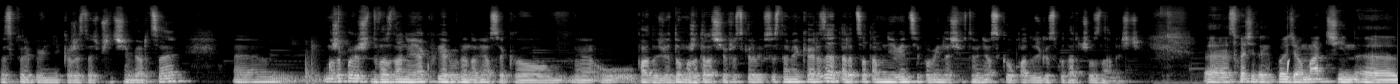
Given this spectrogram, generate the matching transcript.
z której powinni korzystać przedsiębiorcy. Może powiesz dwa zdania, jak, jak wygląda wniosek o, o upadłość? Wiadomo, że teraz się wszystko robi w systemie KRZ, ale co tam mniej więcej powinno się w tym wniosku o upadłość gospodarczą znaleźć? E, słuchajcie, tak jak powiedział Marcin, e,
